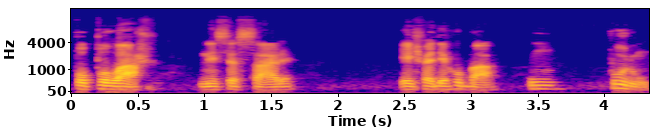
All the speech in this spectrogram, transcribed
popular necessária, e a gente vai derrubar um por um.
